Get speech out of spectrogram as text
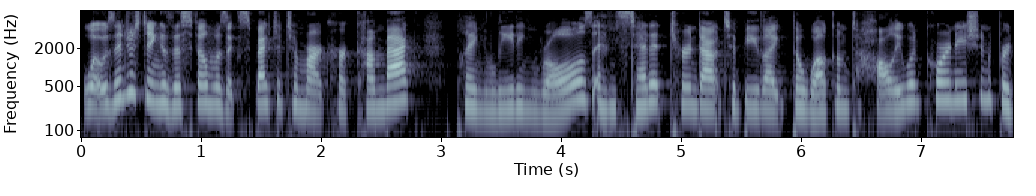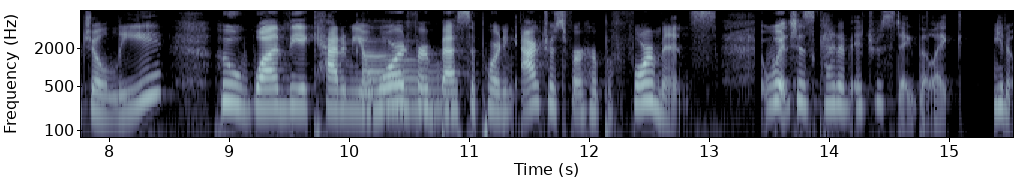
What was interesting is this film was expected to mark her comeback playing leading roles. Instead, it turned out to be like the Welcome to Hollywood coronation for Jolie, who won the Academy Award for Oh. Best Supporting Actress for her performance, which is kind of interesting that, like, you know,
